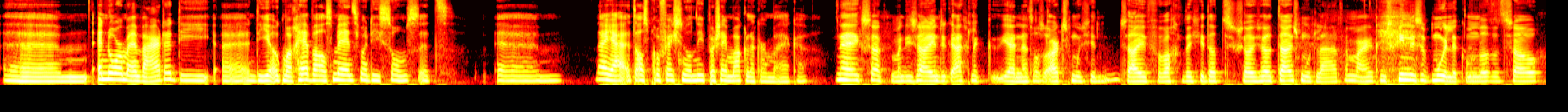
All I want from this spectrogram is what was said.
Um, en normen en waarden die, uh, die je ook mag hebben als mens, maar die soms het, um, nou ja, het als professional niet per se makkelijker maken. Nee, exact. Maar die zou je natuurlijk eigenlijk, ja, net als arts moet je, zou je verwachten dat je dat sowieso thuis moet laten. Maar misschien is het moeilijk, omdat het zo...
